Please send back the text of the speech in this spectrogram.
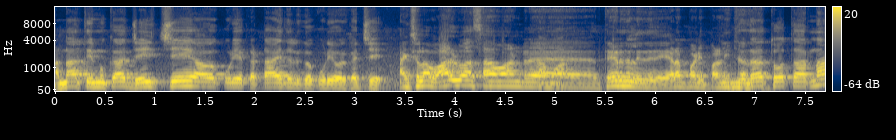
அதிமுக ஜெயிச்சே ஆகக்கூடிய கட்டாயத்தில் இருக்கக்கூடிய ஒரு கட்சி. ஆக்சுவலாக வாழ்வா சாவான்ற தேர்தல் இது எடப்பாடி பழனிசாமி ஏதாவது தோத்தாருன்னா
